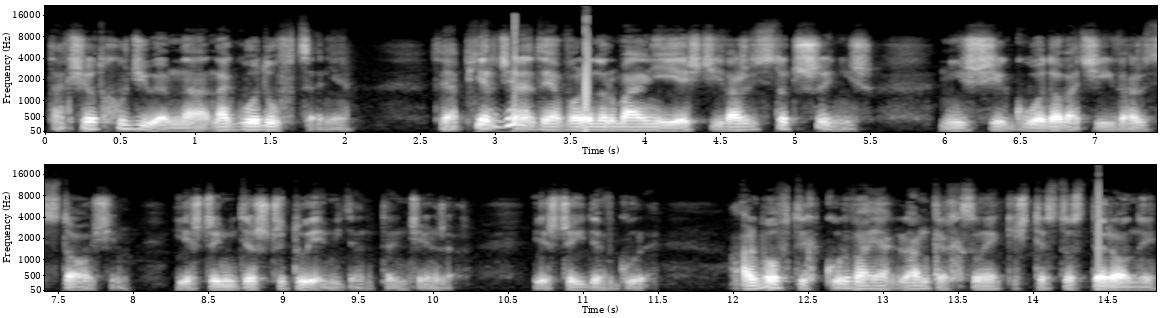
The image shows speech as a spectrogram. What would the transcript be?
Tak się odchudziłem na, na głodówce, nie? To ja pierdzielę, to ja wolę normalnie jeść i ważyć 103 niż, niż się głodować i ważyć 108. Jeszcze mi też szczytuje mi ten, ten ciężar. Jeszcze idę w górę. Albo w tych kurwa jaglankach są jakieś testosterony,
